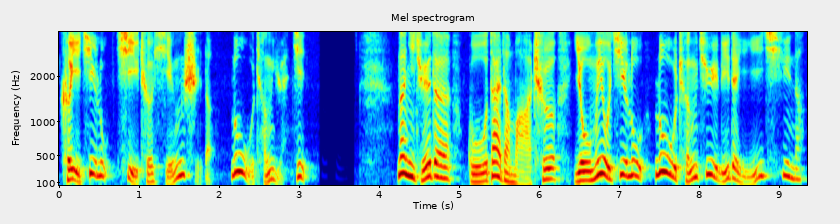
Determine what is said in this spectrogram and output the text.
可以记录汽车行驶的路程远近。那你觉得古代的马车有没有记录路程距离的仪器呢？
